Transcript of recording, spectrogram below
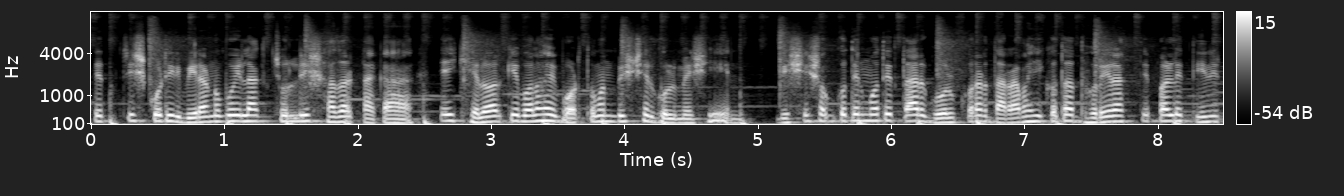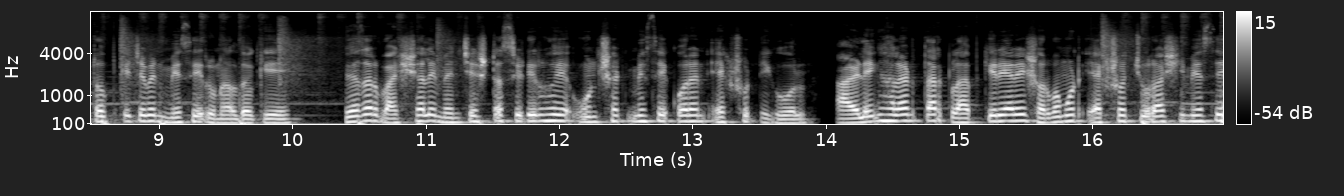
তেত্রিশ কোটির বিরানব্বই লাখ চল্লিশ হাজার টাকা। এই খেলোয়াড়কে বলা হয় বর্তমান বিশ্বের গোল মেশিন। বিশেষজ্ঞদের মতে তার গোল করার ধারাবাহিকতা ধরে রাখতে পারলে তিনি টপকে যাবেন মেসি রোনালদোকে। দুই হাজার বাইশ সালে ম্যানচেস্টার সিটির হয়ে উনষাট ম্যাচে করেন একষট্টি গোল। আর্লিং হালান্ড তার ক্লাব ক্যারিয়ারে সর্বমোট একশো চুরাশি ম্যাচে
